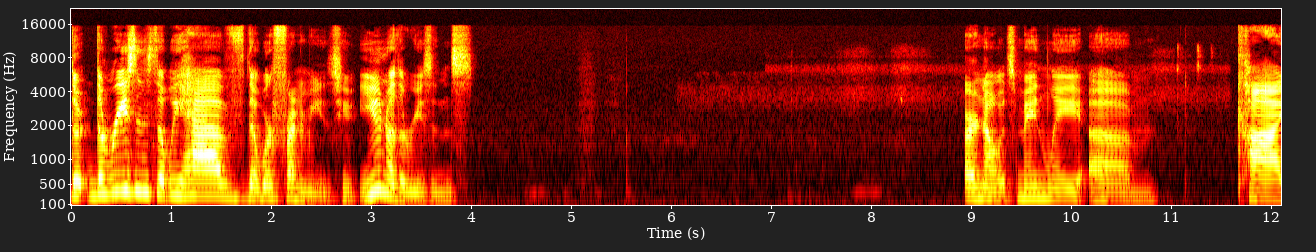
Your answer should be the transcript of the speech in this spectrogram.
The the reasons that we have that we're frenemies. You you know the reasons. Or no, it's mainly um Kai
